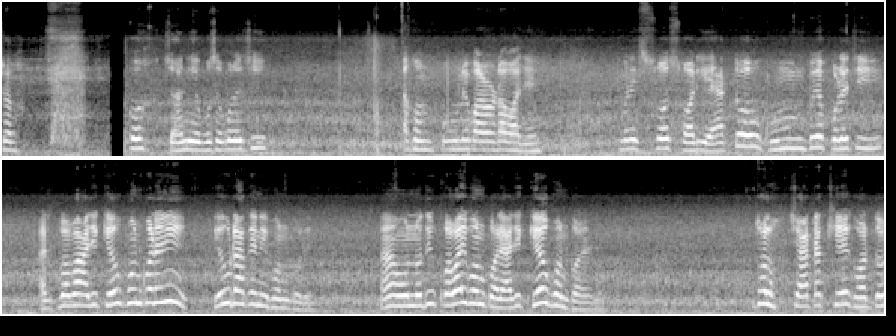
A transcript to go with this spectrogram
চলো। চা নিয়ে বসে পড়েছি। এখন পৌনে বারোটা বাজে। মানে সো সরি এত ঘুম পেয়ে পড়েছি। আর বাবা আজ কেউ ফোন করেনি? কেউ ডাকেনি ফোন করে। হ্যাঁ অন্যদিন সবাই ফোন করে, আজকে কেউ ফোন করেনি। চলো, চাটা খেয়ে ঘর ঘরদোর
